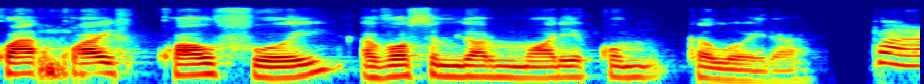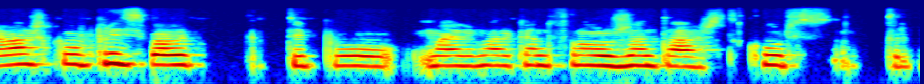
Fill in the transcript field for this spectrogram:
qual, qual, qual foi a vossa melhor memória como caloira? Pá, eu acho que o principal, tipo, mais marcante foram os jantares de curso, porque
